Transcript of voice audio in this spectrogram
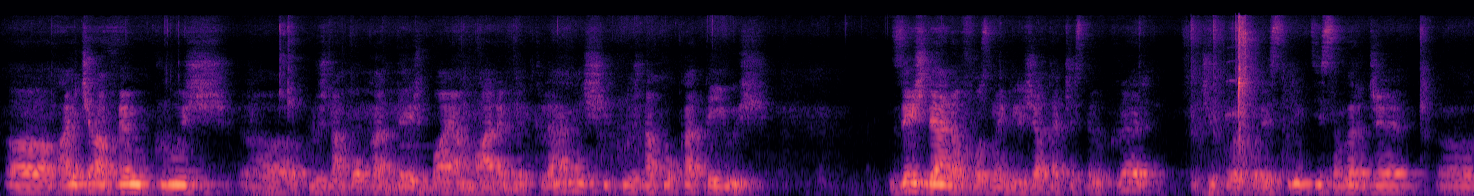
Uh, aici avem Cluj, uh, Cluj-Napoca, Dej, Baia Mare, Beclean și Cluj-Napoca, Teiuș. Zeci de ani au fost neglijate aceste lucrări, se circulă cu restricții, se merge uh,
